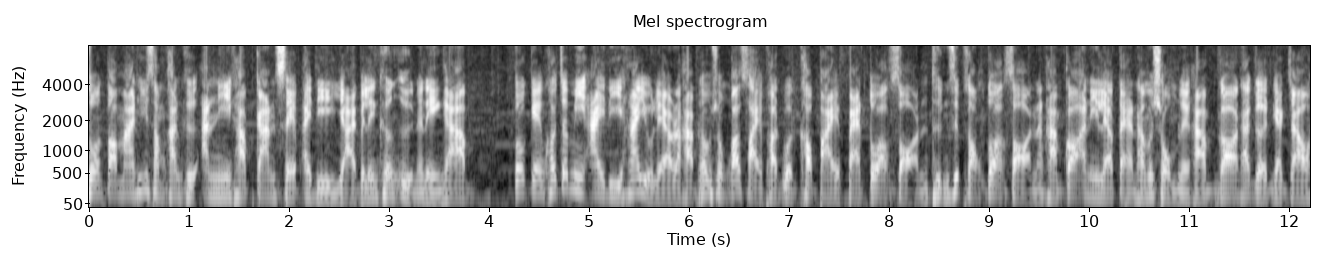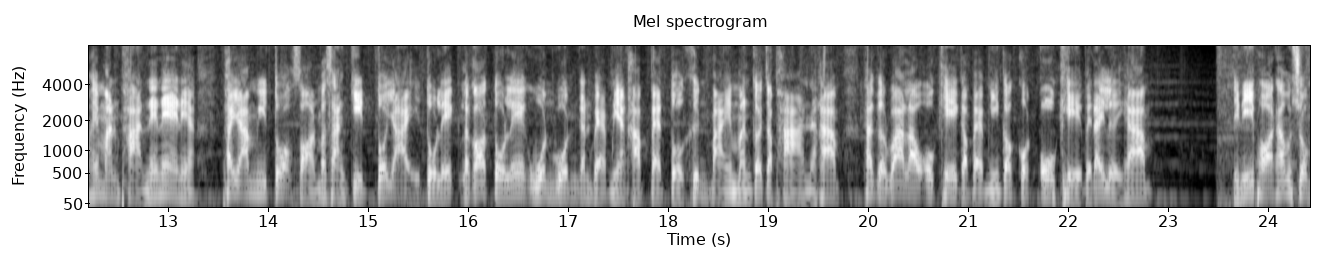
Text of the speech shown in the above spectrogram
ส่วนต่อมาที่สำคัญคืออันนี้ครับการเซฟ ID ย้ายไปเล่นเครื่องอื่นนั่นเองครับ ตัวเกมเขาจะมี ID ให้อยู่แล้วนะครับท่านผู้ชมก็ใส่พาสเวิร์ดเข้าไป 8 ตัวอักษรถึง 12 ตัวอักษรนะครับก็อันนี้แล้วแต่ท่านผู้ชมเลยครับก็ถ้าเกิดอยากจะเอาให้มันผ่านแน่ๆเนี่ยพยายามมีตัวอักษรภาษาอังกฤษตัวใหญ่ตัวเล็ก แล้วก็ตัวเลขวนๆกันแบบเนี้ยครับ8ตัวขึ้นไปมันก็จะผ่านนะครับถ้าเกิดว่าเราโอเคกับแบบนี้ก็กดโอเคไปได้เลยครับทีนี้พอท่านผู้ชม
